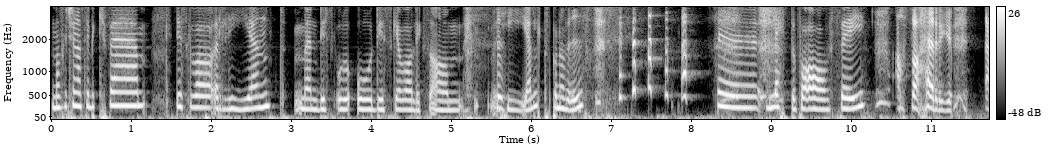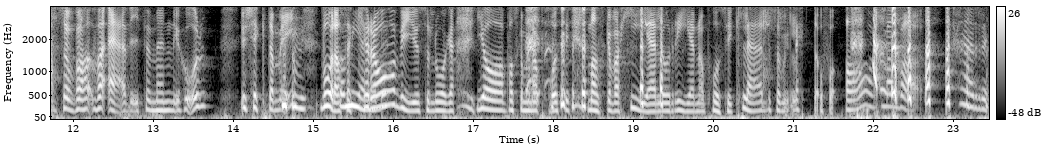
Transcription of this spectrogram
Man ska känna sig bekväm, det ska vara rent men det ska, och, och det ska vara liksom helt på något vis. Eh, lätt att få av sig. Alltså herregud, alltså vad, vad är vi för människor? Ursäkta mig, våra så menar du? krav är ju så låga. Ja, vad ska man ha på sig? Man ska vara hel och ren och på sig kläder som är lätta att få av. Man bara, herre,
